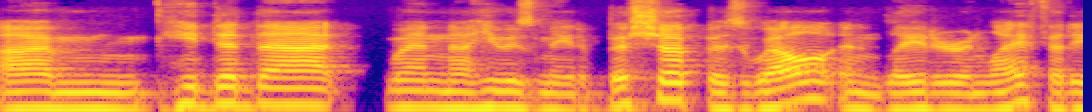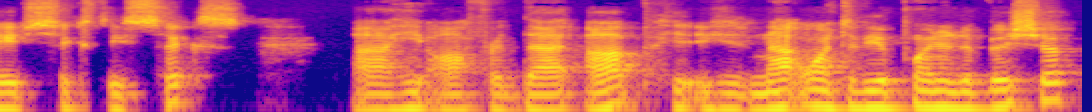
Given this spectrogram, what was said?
um, he did that when uh, he was made a bishop as well, and later in life at age 66. Uh, he offered that up. He, he, did not want to be appointed a bishop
